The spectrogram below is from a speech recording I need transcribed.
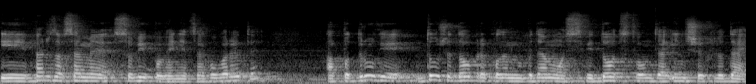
І перш за все, ми собі повинні це говорити. А по-друге, дуже добре, коли ми будемо свідоцтвом для інших людей,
